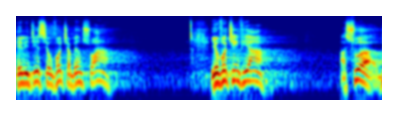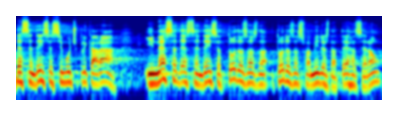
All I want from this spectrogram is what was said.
ele disse: Eu vou te abençoar, e eu vou te enviar. A sua descendência se multiplicará, e nessa descendência todas as, todas as famílias da terra serão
